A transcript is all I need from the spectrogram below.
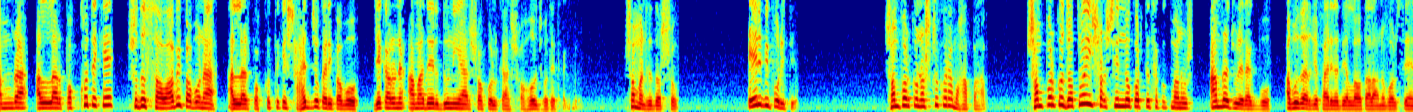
আমরা আল্লাহর পক্ষ থেকে শুধু সওয়াবই পাবো না, আল্লাহর পক্ষ থেকে সাহায্যকারী পাবো, যে কারণে আমাদের দুনিয়ার সকল কাজ সহজ হতে থাকবে। সম্মানিত দর্শক, এর বিপরীতে সম্পর্ক নষ্ট করা মহাপাপ। সম্পর্ক যতই ছিন্ন করতে থাকুক মানুষ, আমরা জুড়ে রাখব। আবুদারগে ফারিরাদি আল্লাহ তালানু বলছেন,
